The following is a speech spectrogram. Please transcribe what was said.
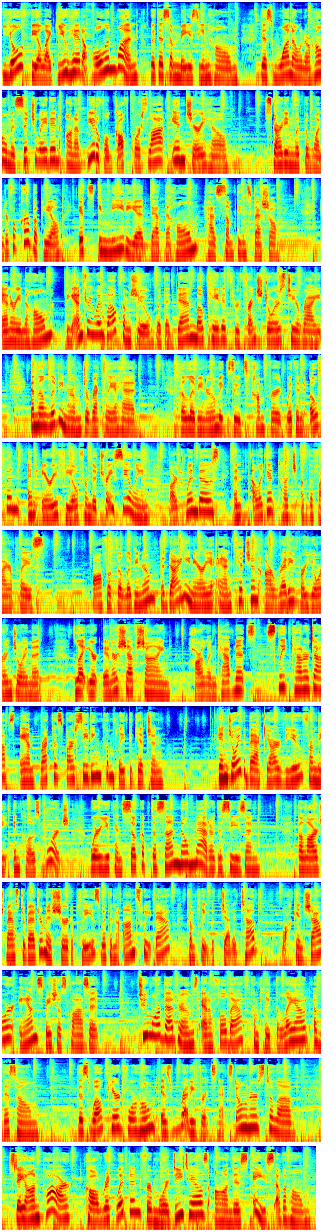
You'll feel like you hit a hole in one with this amazing home. This one owner home is situated on a beautiful golf course lot in Cherry Hill. Starting with the wonderful curb appeal, it's immediate that the home has something special. Entering the home, the entryway welcomes you with a den located through French doors to your right and the living room directly ahead. The living room exudes comfort with an open and airy feel from the tray ceiling, large windows, and elegant touch of the fireplace. Off of the living room, the dining area and kitchen are ready for your enjoyment. Let your inner chef shine. Harlan cabinets, sleek countertops, and breakfast bar seating complete the kitchen. Enjoy the backyard view from the enclosed porch, where you can soak up the sun no matter the season. The large master bedroom is sure to please with an ensuite bath, complete with jetted tub, walk in shower, and spacious closet. Two more bedrooms and a full bath complete the layout of this home. This well cared for home is ready for its next owners to love. Stay on par. Call Rick Whitman for more details on this ace of a home.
